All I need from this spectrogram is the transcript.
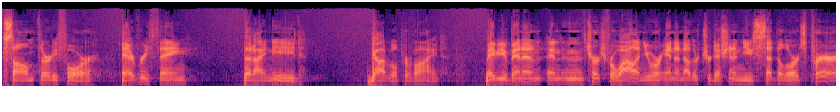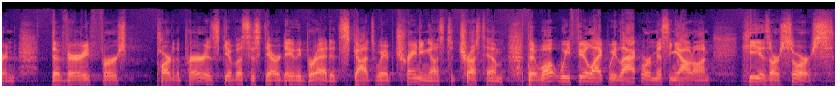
Psalm 34 Everything that I need, God will provide. Maybe you've been in, in, in, the church for a while and you were in another tradition and you said the Lord's Prayer, and the very first part of the prayer is give us this day our daily bread. It's God's way of training us to trust Him. That what we feel like we lack or are missing out on, He is our source.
